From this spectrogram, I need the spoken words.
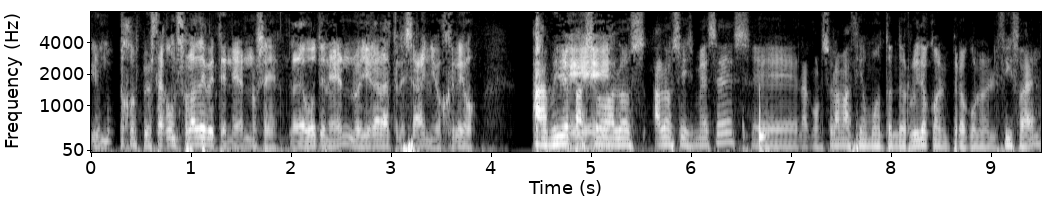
ir muy lejos, pero esta consola debe tener, no sé, la debo tener, no llegará a tres años, creo. A mí me Eh, pasó a los a los seis meses, eh, la consola me hacía un montón de ruido, con, pero con el FIFA, ¿eh?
